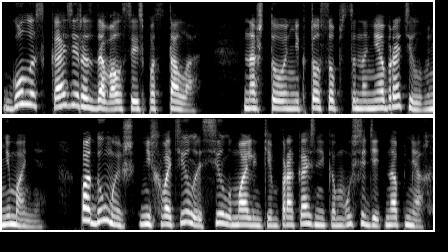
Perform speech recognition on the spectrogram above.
Голос Кази раздавался из-под стола, на что никто, собственно, не обратил внимания. Подумаешь, не хватило сил маленьким проказникам усидеть на пнях.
